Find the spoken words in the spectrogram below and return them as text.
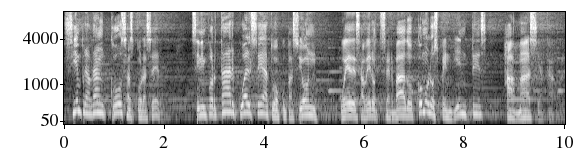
siempre habrán cosas por hacer. Sin importar cuál sea tu ocupación, puedes haber observado cómo los pendientes jamás se acaban.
